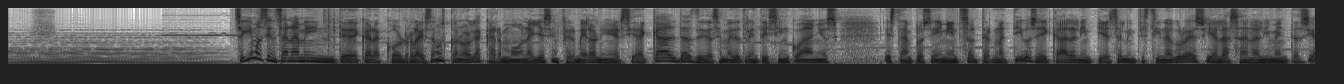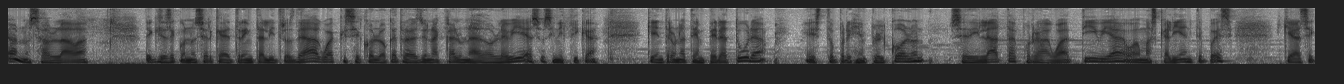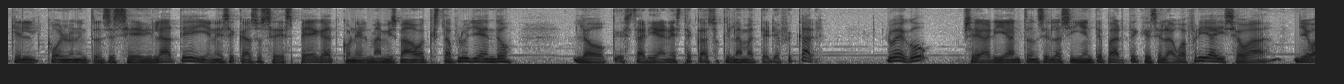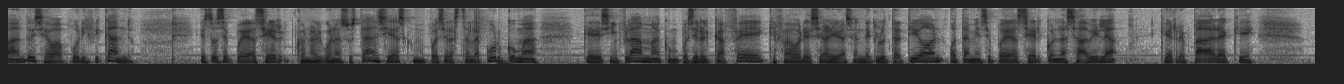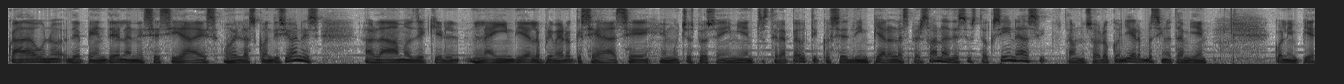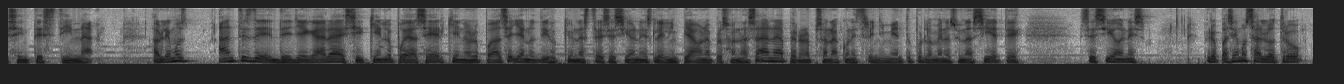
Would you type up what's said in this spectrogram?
Seguimos en Sanamente de Caracol Radio. Estamos con Olga Carmona. Ella es enfermera de la Universidad de Caldas. Desde hace más de 35 años está en procedimientos alternativos dedicada a la limpieza del intestino grueso y a la sana alimentación. Nos hablaba de que se hace con cerca de 30 litros de agua que se coloca a través de una caluna de doble vía. Eso significa que entra una temperatura esto, por ejemplo, el colon se dilata por agua tibia o más caliente, pues, que hace que el colon entonces se dilate y en ese caso se despega con el misma agua que está fluyendo, lo que estaría en este caso que es la materia fecal. Luego se haría entonces la siguiente parte que es el agua fría y se va llevando y se va purificando. Esto se puede hacer con algunas sustancias, como puede ser hasta la cúrcuma, que desinflama, como puede ser el café, que favorece la liberación de glutatión, o también se puede hacer con la sábila que repara, que cada uno depende de las necesidades o de las condiciones. Hablábamos de que en la India lo primero que se hace en muchos procedimientos terapéuticos es limpiar a las personas de sus toxinas, no solo con hierbas, sino también con limpieza intestinal. Hablemos antes de, llegar a decir quién lo puede hacer, quién no lo puede hacer, ya nos dijo que unas tres sesiones le limpiaba a una persona sana, pero una persona con estreñimiento por lo menos unas siete sesiones. Pero pasemos al otro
